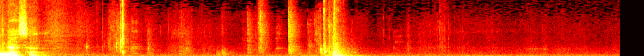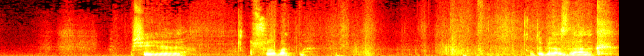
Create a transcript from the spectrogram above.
Dinlen sen. Şey, e, kusura bakma. O da biraz dağınık.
